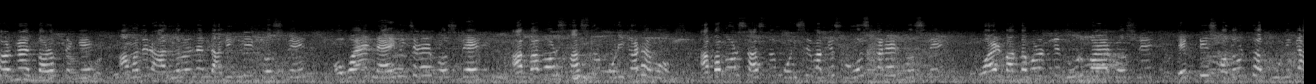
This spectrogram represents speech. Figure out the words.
সরকারের তরফ থেকে আমাদের আন্দোলনের দাবিগুলির প্রশ্নে, অভয়ের ন্যায় বিচারের প্রশ্নে, আপামর স্বাস্থ্য পরিকাঠামো, আপামর স্বাস্থ্য পরিষেবাকে সংস্কারের প্রশ্নে ভয়ের বাতাবরণকে দূর করার প্রশ্নে একটি সদর্থক ভূমিকা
